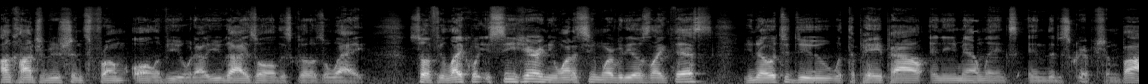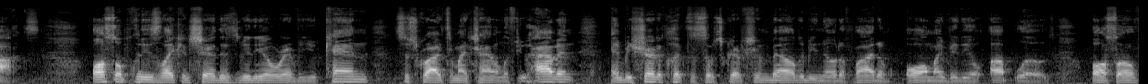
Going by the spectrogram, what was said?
on contributions from all of you. Without you guys, all this goes away. So if you like what you see here and you want to see more videos like this, you know what to do with the PayPal and email links in the description box. Also, please like and share this video wherever you can. Subscribe to my channel if you haven't. And be sure to click the subscription bell to be notified of all my video uploads. Also,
